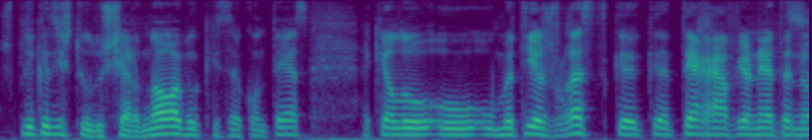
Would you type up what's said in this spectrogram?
Explicas isto tudo, o Chernobyl, que isso acontece, aquele, o, o Matias Rust, que, que aterra a avioneta no,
